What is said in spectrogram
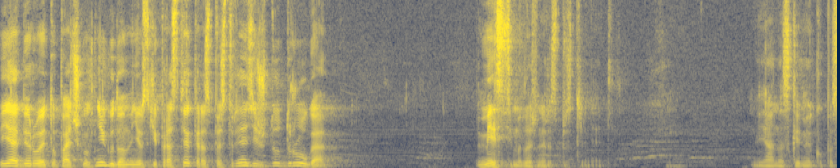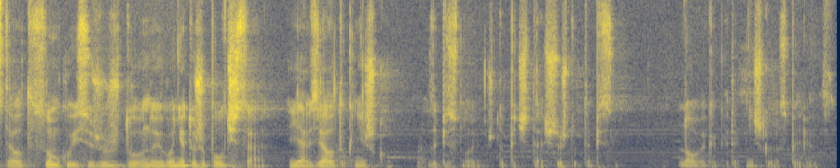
я беру эту пачку книг, иду на Невский проспект, распространять и жду друга. Вместе мы должны распространять. Я на скамейку поставил эту сумку и сижу, жду, но его нет уже полчаса. Я взял эту книжку записную, чтобы почитать, что что написано. Новая какая-то книжка у нас появилась.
